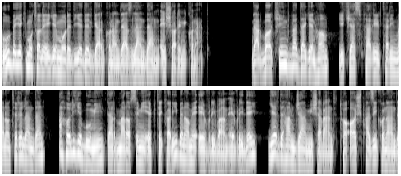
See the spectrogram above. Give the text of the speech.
او به یک مطالعه موردی دلگرم کننده از لندن اشاره می کند. در بارکینگ و دگنهام یکی از فقیرترین مناطق لندن اهالی بومی در مراسمی ابتکاری به نام Everyone Everyday گرد هم جمع می شوند تا آشپزی کنند،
